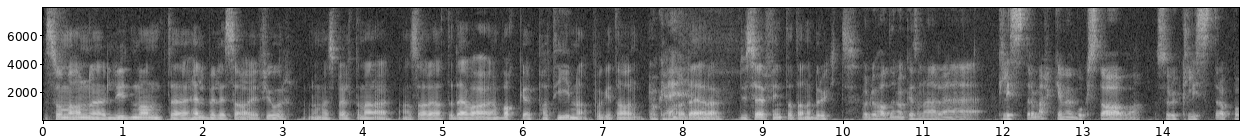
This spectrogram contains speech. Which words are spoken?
Som han eh, lydmannen til Hellbilly sa i fjor, når vi spilte med dem. Han sa det at det var en vakker patina på gitaren. Okay. Og det er det. Du ser fint at han er brukt. Og du hadde noe sånn her eh, klistremerke med bokstaver. Så du klistra på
